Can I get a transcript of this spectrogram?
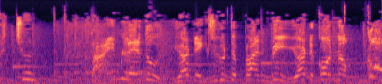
అర్జున్ టైం లేదు you have to execute the plan B you have to go now go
